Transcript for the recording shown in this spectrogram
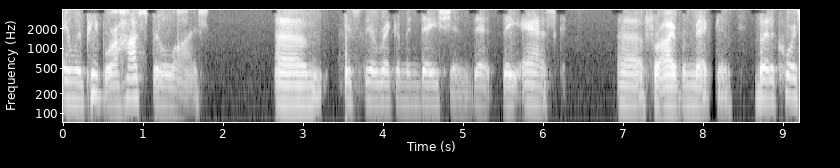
and when people are hospitalized, um, it's their recommendation that they ask uh, for ivermectin. But of course,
